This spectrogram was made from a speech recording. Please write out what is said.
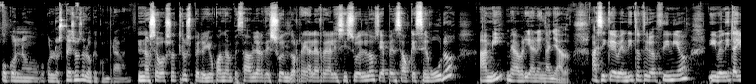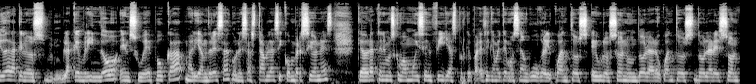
o con, o con los pesos de lo que compraban. No sé vosotros, pero yo cuando he empezado a hablar de sueldos reales, reales y sueldos, ya he pensado que seguro a mí me habrían engañado. Así que bendito tirocinio y bendita ayuda la que nos la que brindó en su época María Andresa con esas tablas y conversiones que ahora tenemos como muy sencillas porque parece que metemos en Google cuántos euros son un dólar o cuántos dólares son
